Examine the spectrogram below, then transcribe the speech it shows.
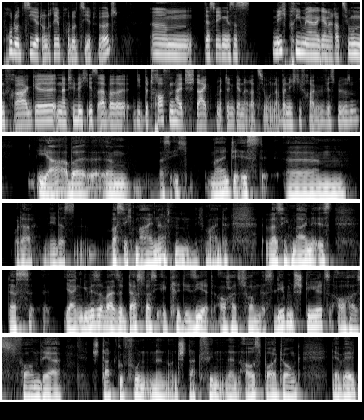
produziert und reproduziert wird. Ähm, deswegen ist es nicht primär eine Generationenfrage. Natürlich ist aber die Betroffenheit steigt mit den Generationen, aber nicht die Frage, wie wir es lösen. Ja, aber ähm, was ich meinte ist, ähm, oder nee, das, was ich meine, ich meinte, was ich meine ist, dass ja in gewisser Weise das, was ihr kritisiert, auch als Form des Lebensstils, auch als Form der stattgefundenen und stattfindenden Ausbeutung der Welt,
